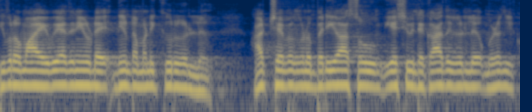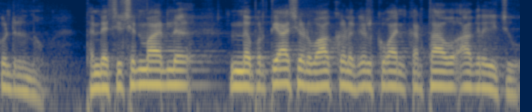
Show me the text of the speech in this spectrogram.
തീവ്രമായ വേദനയുടെ നീണ്ട മണിക്കൂറുകളിൽ ആക്ഷേപങ്ങളും പരിഹാസവും യേശുവിന്റെ കാതുകളിൽ മുഴങ്ങിക്കൊണ്ടിരുന്നു. തന്റെ ശിഷ്യന്മാരിൽ നിന്ന് പ്രത്യാശയുടെ വാക്കുകൾ കേൾക്കുവാൻ കർത്താവ് ആഗ്രഹിച്ചു.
